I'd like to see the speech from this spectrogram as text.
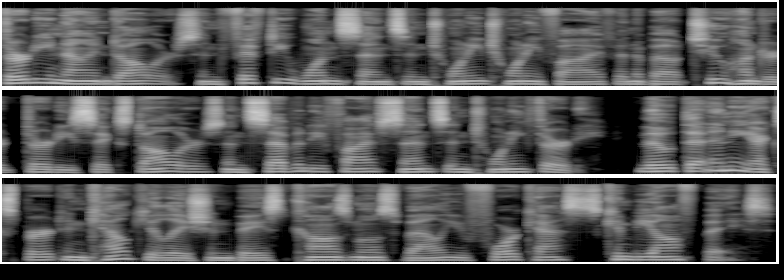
$39.51 in 2025, and about $236.75 in 2030. Note that any expert in calculation based Cosmos value forecasts can be off base.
